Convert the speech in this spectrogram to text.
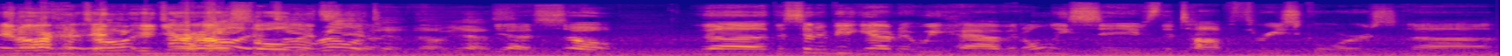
in our all- in, in your all household, it's it's, yeah. relative, though. Yes. Yeah, so the the centipede cabinet we have, it only saves the top three scores. Uh,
